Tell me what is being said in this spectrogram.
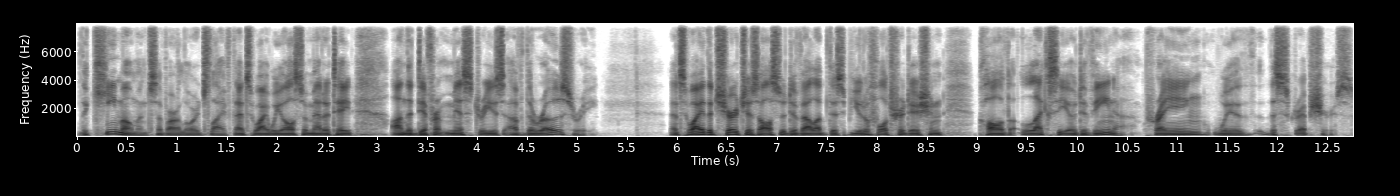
the key moments of our Lord's life. That's why we also meditate on the different mysteries of the rosary. That's why the church has also developed this beautiful tradition called Lectio Divina, praying with the scriptures.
